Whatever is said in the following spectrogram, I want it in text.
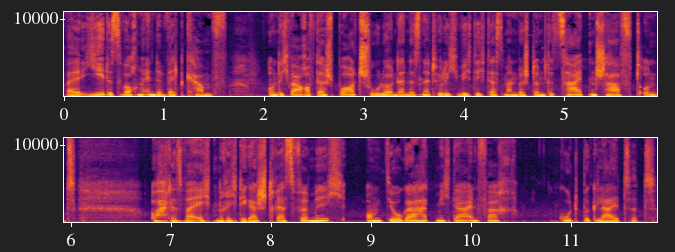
weil jedes Wochenende Wettkampf. Und ich war auch auf der Sportschule. Und dann ist natürlich wichtig, dass man bestimmte Zeiten schafft. Und oh, das war echt ein richtiger Stress für mich. Und Yoga hat mich da einfach gut begleitet.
